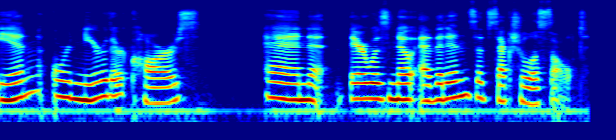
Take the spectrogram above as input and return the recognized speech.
in or near their cars, and there was no evidence of sexual assault.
